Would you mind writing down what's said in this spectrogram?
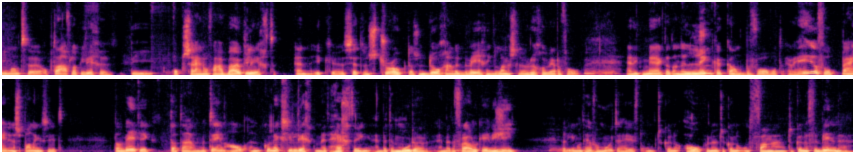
iemand eh, op tafel heb liggen die op zijn of haar buik ligt En ik zet een stroke, dat is een doorgaande beweging langs de ruggenwervel. Mhm. En ik merk dat aan de linkerkant bijvoorbeeld er heel veel pijn en spanning zit. Dan weet ik dat daar meteen al een connectie ligt met hechting en met de moeder en met de vrouwelijke energie. Mhm. Dat iemand heel veel moeite heeft om te kunnen openen, te kunnen ontvangen, te kunnen verbinden.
